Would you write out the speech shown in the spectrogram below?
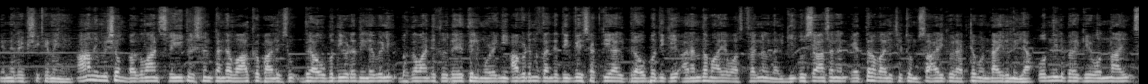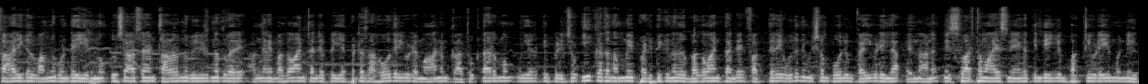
എന്നെ രക്ഷിക്കണേ. ആ നിമിഷം ഭഗവാൻ ശ്രീകൃഷ്ണൻ തന്റെ വാക്ക് പാലിച്ചു. ദ്രൗപദിയുടെ നിലവിളി ഭഗവാന്റെ ഹൃദയത്തിൽ മുഴങ്ങി. അവിടുന്ന് തന്റെ ദിവ്യശക്തിയാൽ ദ്രൗപദിക്ക് അനന്തമായ വസ്ത്രങ്ങൾ നൽകി. ദുശാസനൻ എത്ര വലിച്ചിട്ടും സാരിക്ക് ഒരു ഒന്നിന് ഒന്നിനു പിറകെ ഒന്നായി സാരികൾ വന്നുകൊണ്ടേയിരുന്നു. ദുശാസനൻ തളർന്നു വീഴുന്നതുവരെ അങ്ങനെ ഭഗവാൻ തന്റെ പ്രിയപ്പെട്ട സഹോദരിയുടെ മാനം കാത്തു. ധർമ്മം ഉയർത്തിപ്പിടിച്ചു. ഈ കഥ നമ്മെ പഠിപ്പിക്കുന്നത് ഭഗവാൻ തന്റെ ഭക്തരെ ഒരു നിമിഷം പോലും കൈവിടില്ല എന്നാണ് നിസ്വാർത്ഥമായ സ്നേഹത്തിന്റെയും ഭക്തിയുടെയും മുന്നിൽ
